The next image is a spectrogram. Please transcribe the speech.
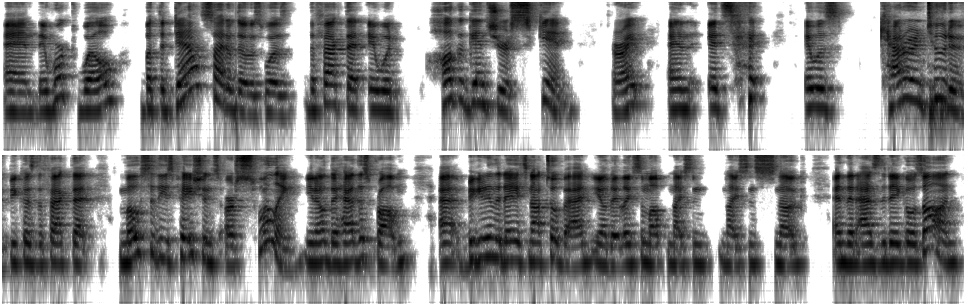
and they worked well. But the downside of those was the fact that it would hug against your skin, right? And it's it was counterintuitive because the fact that most of these patients are swelling. You know they have this problem. At beginning of the day it's not so bad. You know they lace them up nice and nice and snug. And then as the day goes on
